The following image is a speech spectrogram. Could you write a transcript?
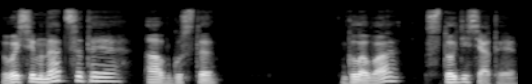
18 августа. Глава 110.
